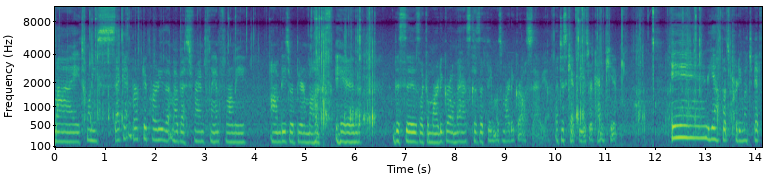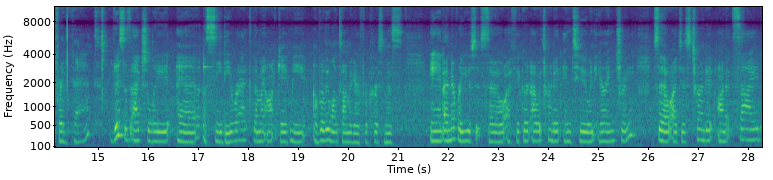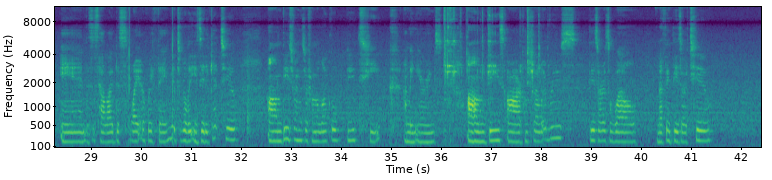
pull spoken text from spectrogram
my 22nd birthday party that my best friend planned for me. Um, these are beer mugs and this is like a Mardi Gras mask because the theme was Mardi Gras. So yeah, I just kept these. They're kind of cute. And yeah, that's pretty much it for that. This is actually a, a CD rack that my aunt gave me a really long time ago for Christmas and I never used it so I figured I would turn it into an earring tree. So I just turned it on its side and this is how I display everything. It's really easy to get to. Um, these rings are from a local boutique I mean earrings. Um, these are from Charlotte Russe. These are as well and I think these are too.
